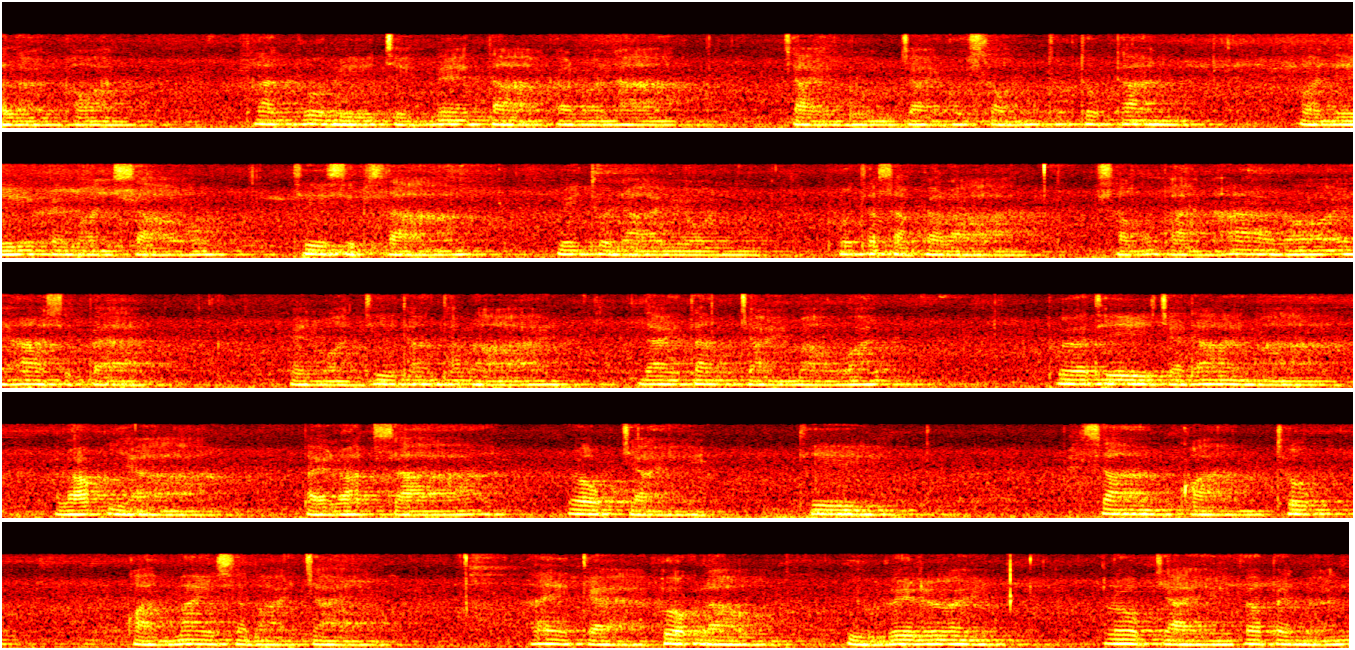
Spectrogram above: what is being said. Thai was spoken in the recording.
จริญพร ท่านผู้มีจิตเมตตากรุณา ใจบุญใจกุศลทุกๆทท่าน วันนี้เป็นวันเสาร์ที่ 13 มิถุนายน พุทธศักราช 2558 เป็นวันที่ท่านทั้งหลาย ได้ตั้งใจมาวัด เพื่อที่จะได้มารับยา ไปรักษาโรคใจ ที่สร้างความทุกข์ ความไม่สบายใจ ให้แก่พวกเราอยู่เรื่อยๆ โรคใจก็เป็นเหมือน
